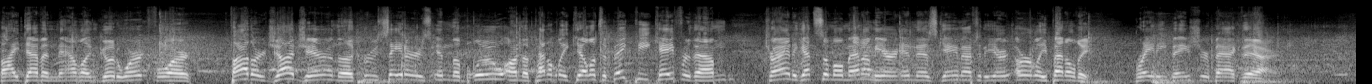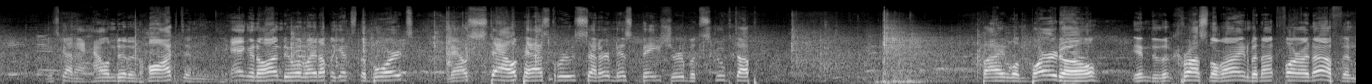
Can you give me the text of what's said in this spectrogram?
by Devin Mallon. Good work for Father Judge here and the Crusaders in the blue on the penalty kill. It's a big PK for them, trying to get some momentum here in this game after the early penalty. Brady Basher back there. He's kind of hounded and hawked and hanging on to it right up against the boards. Now Stout passed through center, missed Basher, but scooped up by Lombardo into the across the line, but not far enough, and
